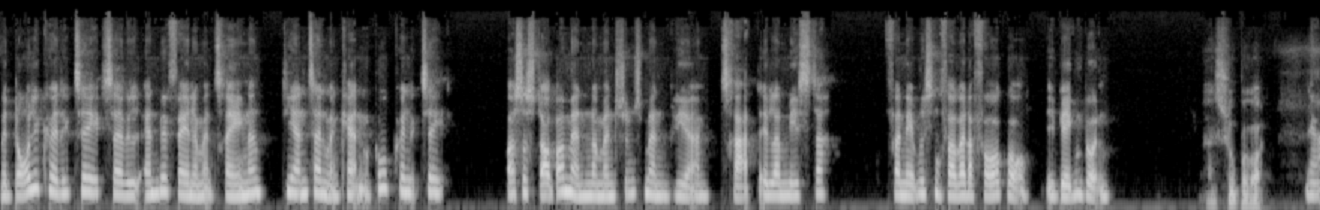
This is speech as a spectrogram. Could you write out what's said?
med dårlig kvalitet, så jeg vil anbefale, at man træner de antal, man kan med god kvalitet, og så stopper man, når man synes, man bliver træt eller mister fornemmelsen for, hvad der foregår i bækkenbunden. Ja, super godt. Ja.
